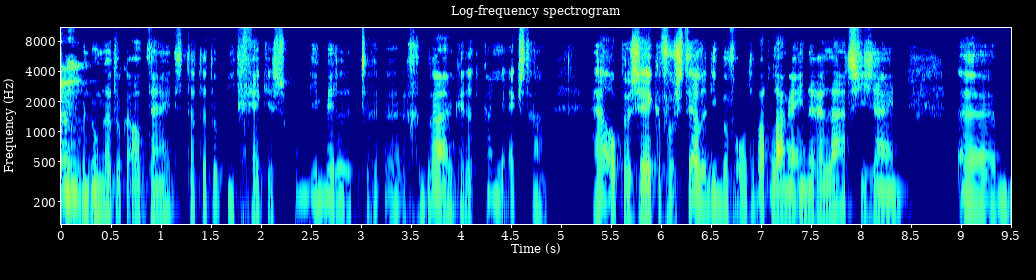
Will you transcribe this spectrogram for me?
we noemen dat ook altijd. Dat het ook niet gek is om die middelen te uh, gebruiken. Dat kan je extra helpen. Zeker voor stellen die bijvoorbeeld wat langer in een relatie zijn. Um,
